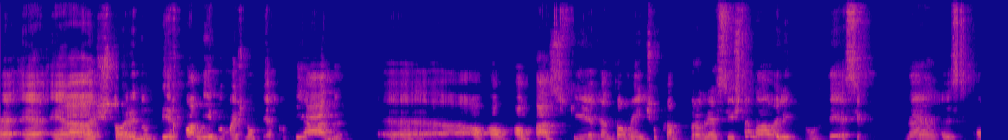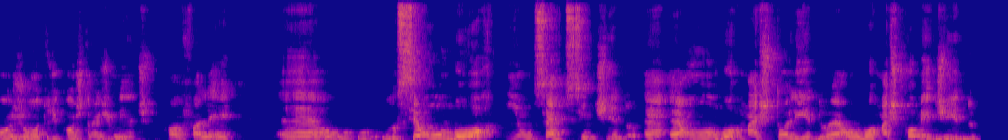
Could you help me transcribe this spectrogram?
é, é, é a história do perco amigo, mas não perco piada. É, ao, ao, ao, passo que, eventualmente, o campo progressista não. Ele, por ter esse, né, esse conjunto de constrangimentos, como eu falei, é, o, o, seu humor, em um certo sentido, é, é, um humor mais tolhido, é um humor mais comedido.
